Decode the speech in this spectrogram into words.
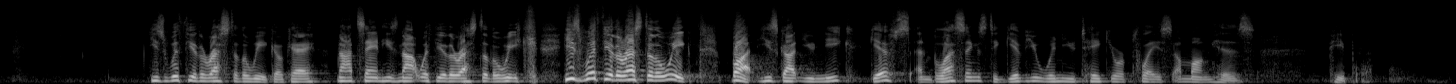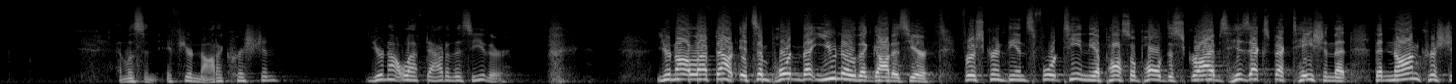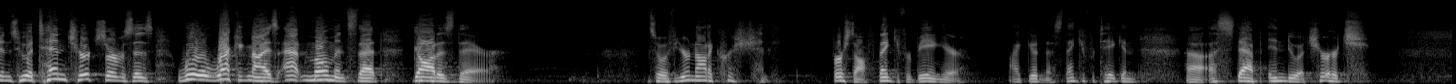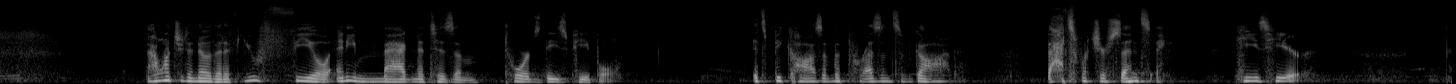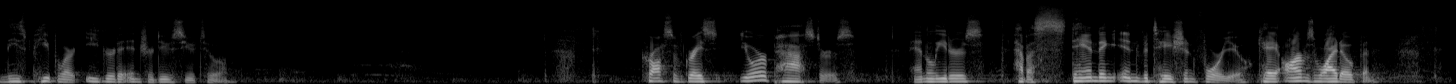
He's with you the rest of the week, okay? Not saying he's not with you the rest of the week. He's with you the rest of the week. But he's got unique gifts and blessings to give you when you take your place among his people. And listen, if you're not a Christian, you're not left out of this either. You're not left out. It's important that you know that God is here. 1 Corinthians 14, the Apostle Paul describes his expectation that, that non Christians who attend church services will recognize at moments that God is there. So if you're not a Christian, first off, thank you for being here. My goodness, thank you for taking uh, a step into a church. I want you to know that if you feel any magnetism towards these people, it's because of the presence of God. That's what you're sensing. He's here. And these people are eager to introduce you to him. Cross of Grace, your pastors and leaders have a standing invitation for you, okay? Arms wide open.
